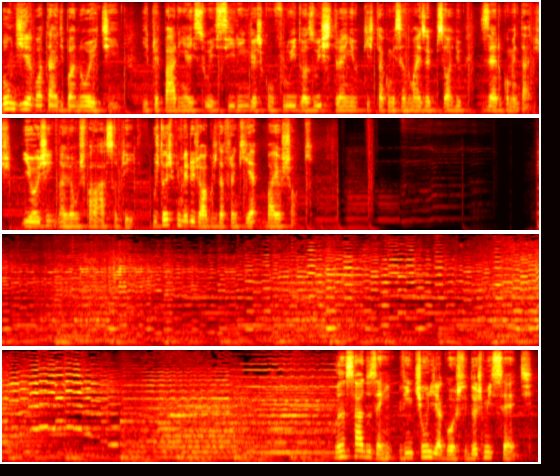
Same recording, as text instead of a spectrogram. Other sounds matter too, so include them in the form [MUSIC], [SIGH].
Bom dia, boa tarde, boa noite. E preparem as suas seringas com fluido azul estranho que está começando mais um episódio Zero Comentários. E hoje nós vamos falar sobre os dois primeiros jogos da franquia BioShock. Lançados em 21 de agosto de 2007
